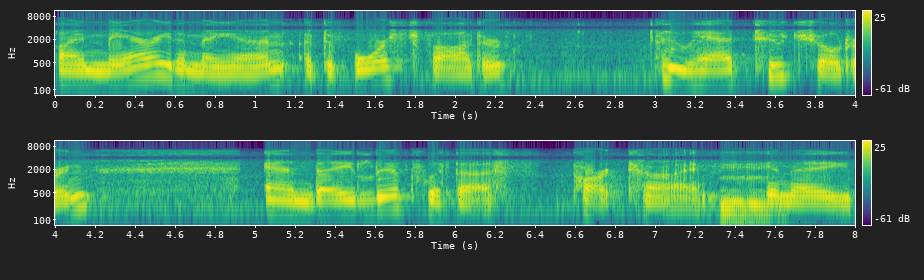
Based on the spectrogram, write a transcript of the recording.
I married a man, a divorced father, who had two children, and they lived with us part time mm-hmm. in a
